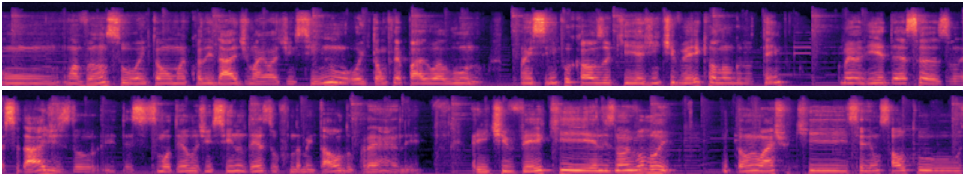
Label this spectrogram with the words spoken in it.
um, um, avanço ou então uma qualidade maior de ensino ou então prepara o aluno, mas sim por causa que a gente vê que ao longo do tempo a maioria dessas universidades do, e desses modelos de ensino desde o fundamental do pré ali, a gente vê que eles não evoluem. Então eu acho que seria um salto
